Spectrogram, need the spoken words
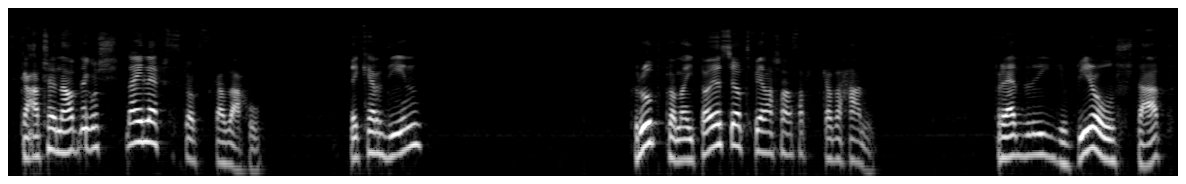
Skacze na odległość najlepszy skok z Kazachów. Tekerdin. Krótko, no i to jeszcze otwiera szansa przed Kazachami. Fredrik Wirunstadt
